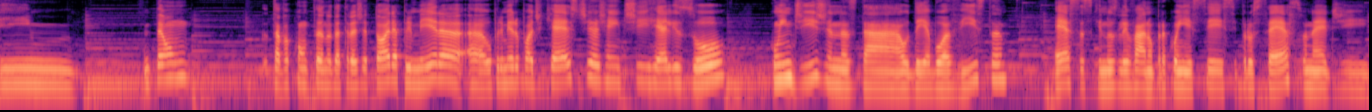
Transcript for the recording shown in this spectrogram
E, então, eu estava contando da trajetória. A primeira, a, o primeiro podcast a gente realizou com indígenas da aldeia Boa Vista, essas que nos levaram para conhecer esse processo, né, de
